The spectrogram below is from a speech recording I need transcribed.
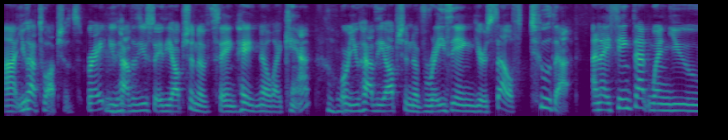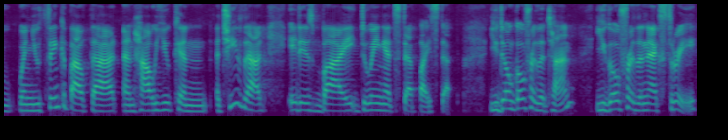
Uh, you have two options, right? Mm-hmm. You have, as you say, the option of saying, "Hey, no, I can't," mm-hmm. or you have the option of raising yourself to that. And I think that when you when you think about that and how you can achieve that, it is by doing it step by step. You don't go for the ten; you go for the next three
